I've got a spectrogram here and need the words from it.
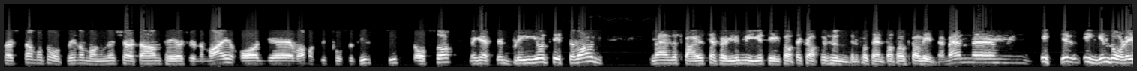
først da mot Åsvin og Magnus kjørte han 23. mai, og eh, var faktisk positiv sist også. Men Grefter blir jo et sistevalg, men det skal jo selvfølgelig mye til for at det klapper 100% at han skal vinne. Men eh, ikke, ingen dårlig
